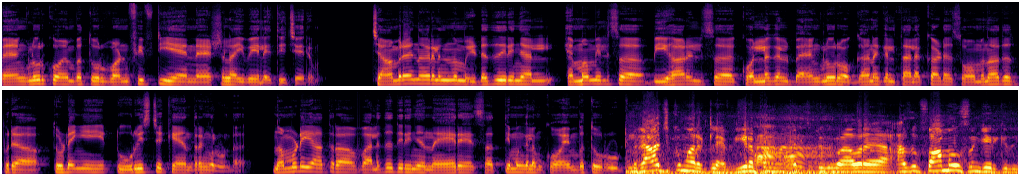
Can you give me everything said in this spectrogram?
Bangalore Coimbatore one fifty A national ഹൈവേയിൽ എത്തിച്ചേരും. ചാമരാജ് നഗറിൽ നിന്നും ഇടത് തിരിഞ്ഞാൽ M M Hills B R Hills Kollegal Bangalore Hogenakkal Talakad Somanathapura തുടങ്ങി ടൂറിസ്റ്റ് കേന്ദ്രങ്ങളുണ്ട്. നമ്മുടെ യാത്ര വലത് തിരിഞ്ഞ് നേരെ സത്യമംഗലം കോയമ്പത്തൂർ റൂട്ടിൽ ராஜ்குமார் இருக்குல்ல வீரப்பன் எடுத்துட்டு அவரை அது ஃபார்ம் ஹவுஸ் அங்கே இருக்குது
